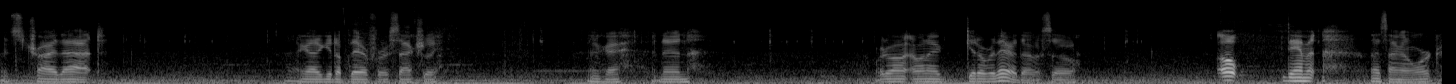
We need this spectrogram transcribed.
Let's try that. I gotta get up there first, actually. Okay, and then... Where do I, I want to get over there, though, so... Oh, damn it. That's not gonna work.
